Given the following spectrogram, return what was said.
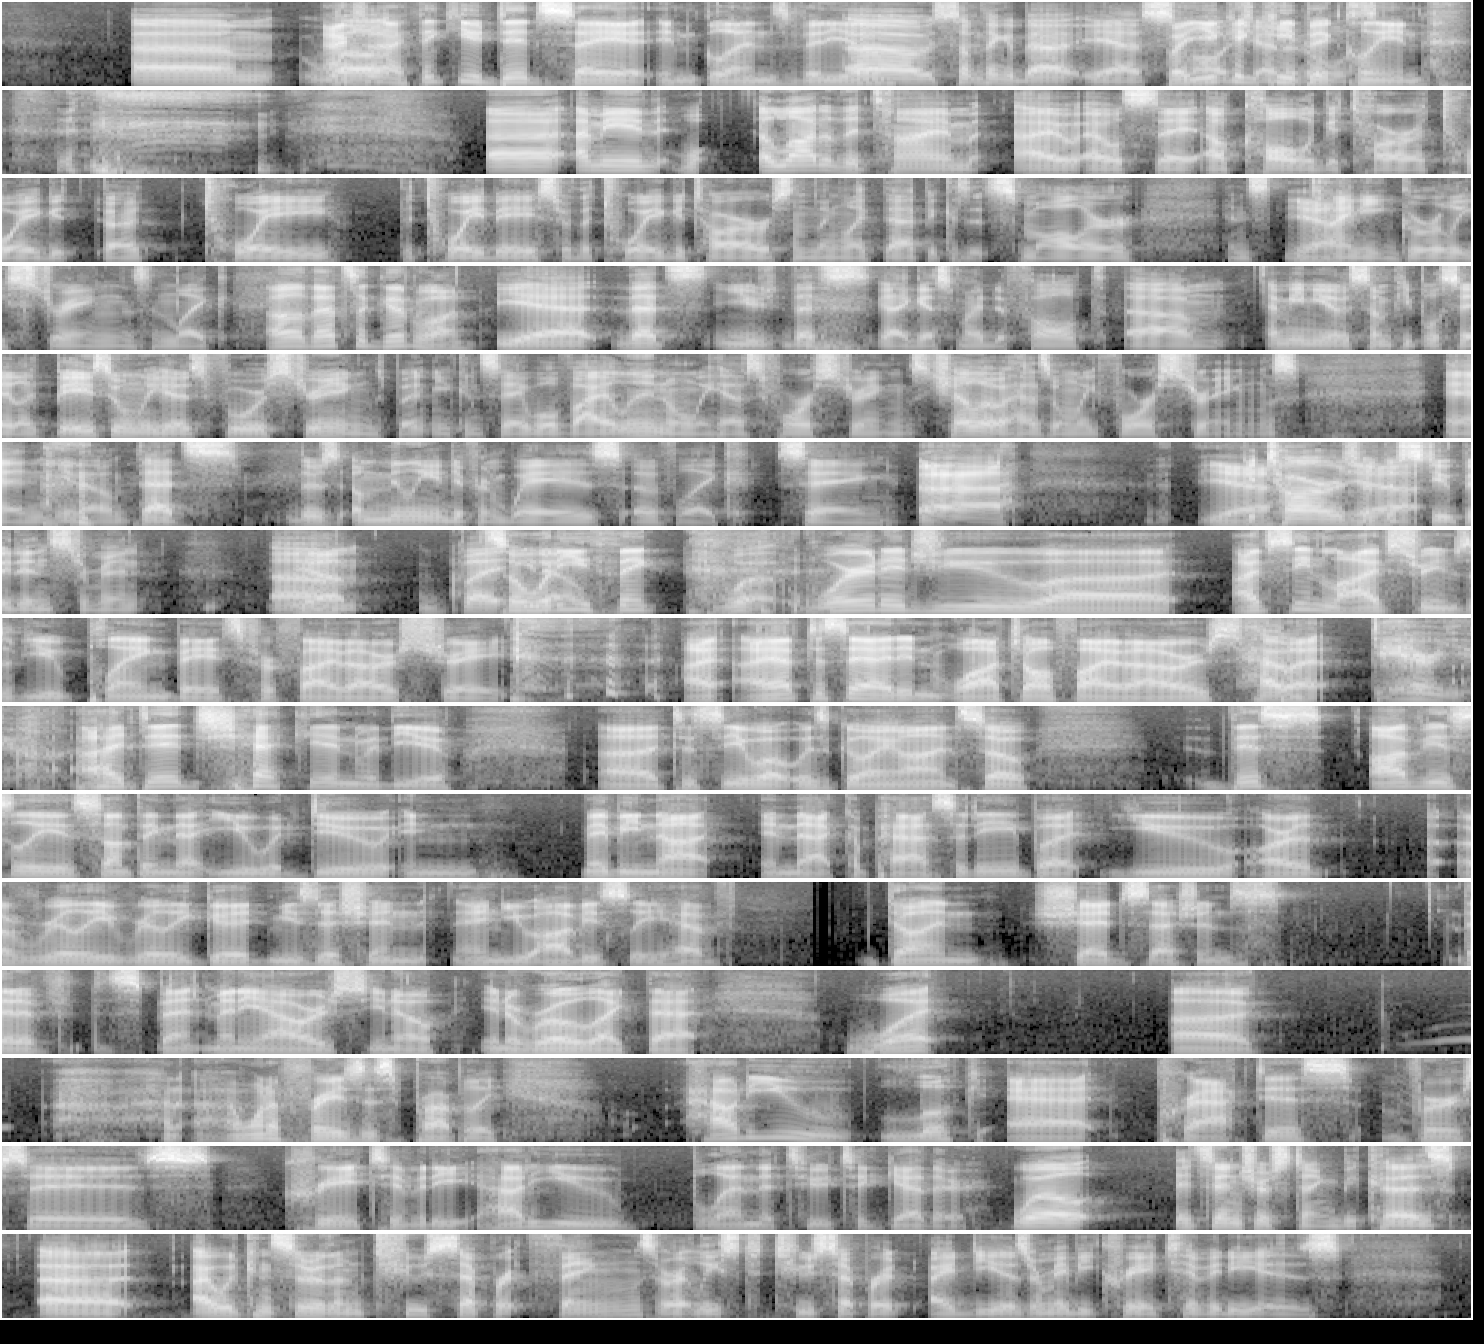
Um, well, Actually, I think you did say it in Glenn's video, oh, something about yeah, but you small can keep it clean. Uh, I mean, a lot of the time, I, I will say I'll call a guitar a toy, uh, toy, the toy bass or the toy guitar or something like that because it's smaller and Yeah. tiny girly strings and like Oh, that's a good one. yeah, that's usually that's I guess my default. Um, I mean, you know, some people say like bass only has four strings, but you can say well, violin only has four strings, cello has only four strings, and you know that's there's a million different ways of like saying ah Yeah, guitars are the stupid instrument. Yeah. Um, But so, what do you think? Wh- where did you? Uh, I've seen live streams of you playing bass for five hours straight. I, I have to say, I didn't watch all five hours, How but dare you? I did check in with you uh, to see what was going on. So, this obviously is something that you would do in maybe not in that capacity, but you are a- really, really good musician, and you obviously have done shed sessions that have spent many hours, you know, in a row like that. What, uh, I want to phrase this properly. How do you look at practice versus creativity? How do you blend the two together? Well, it's interesting because uh, I would consider them two separate things, or at least two separate ideas, or maybe creativity is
